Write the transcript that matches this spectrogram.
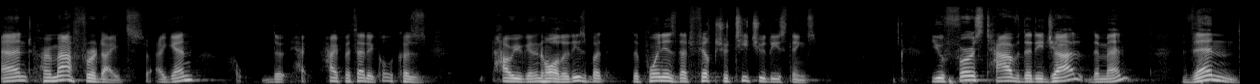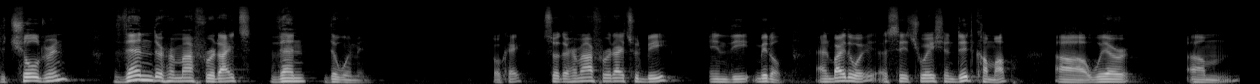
and hermaphrodites, again, the hypothetical because how are you going to know all of these? But the point is that fiqh should teach you these things. You first have the rijal, the men, then the children, then the hermaphrodites, then the women. Okay? So the hermaphrodites would be in the middle. And by the way, a situation did come up uh, where um,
